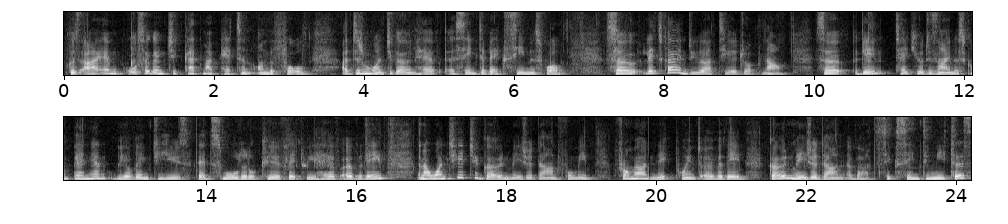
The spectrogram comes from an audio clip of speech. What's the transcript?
because I am also going to cut my pattern on the fold. I didn't want to go and have a center back seam as well. So let's go and do our teardrop now. So again, take your designer's companion. We are going to use that small little curve that we have over there. And I want you to go and measure down for me from our neck point over there. Go and measure down about six centimeters.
